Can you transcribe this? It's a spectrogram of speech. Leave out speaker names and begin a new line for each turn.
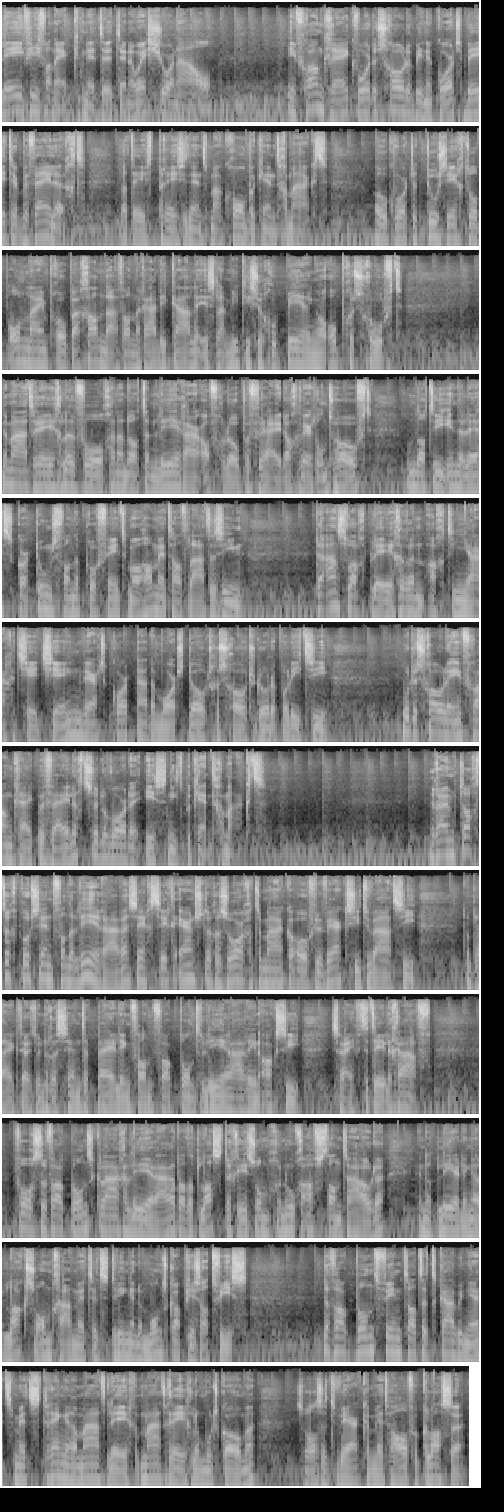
Levi van Eck met het NOS-journaal. In Frankrijk worden scholen binnenkort beter beveiligd. Dat heeft president Macron bekendgemaakt. Ook wordt het toezicht op online propaganda van radicale islamitische groeperingen opgeschroefd. De maatregelen volgen nadat een leraar afgelopen vrijdag werd onthoofd... omdat hij in de les cartoons van de profeet Mohammed had laten zien. De aanslagpleger, een 18-jarige Tsjetsjeen, werd kort na de moord doodgeschoten door de politie. Hoe de scholen in Frankrijk beveiligd zullen worden is niet bekendgemaakt. Ruim 80% van de leraren zegt zich ernstige zorgen te maken over de werksituatie. Dat blijkt uit een recente peiling van vakbond Leraren in Actie, schrijft de Telegraaf. Volgens de vakbond klagen leraren dat het lastig is om genoeg afstand te houden... en dat leerlingen laks omgaan met het dwingende mondkapjesadvies. De vakbond vindt dat het kabinet met strengere maatregelen moet komen... zoals het werken met halve klassen...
